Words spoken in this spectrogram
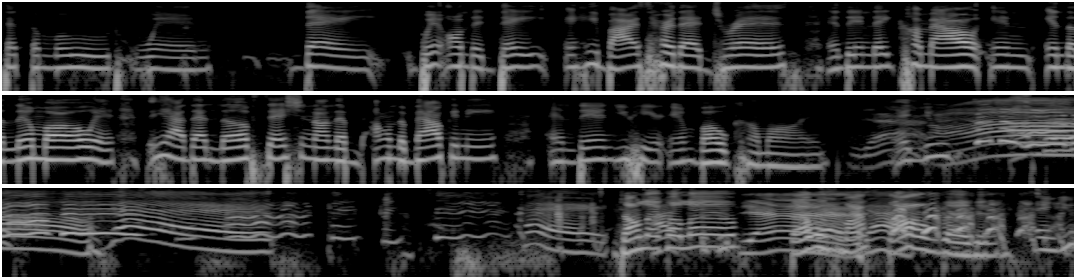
set the mood when they went on the date and he buys her that dress and then they come out in in the limo and they have that love session on the on the balcony and then you hear En Vogue come on. Yeah. And you. Yes. Hey. Don't let go, love. Yeah. That was my Yeah. song, baby. and you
